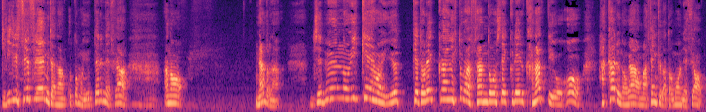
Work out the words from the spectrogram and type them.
ギリギリスレスレみたいなことも言ってるんですが、あの、なんだろうな、自分の意見を言ってどれくらいの人が賛同してくれるかなっていうのを測るのが、まあ、選挙だと思うんですよ。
